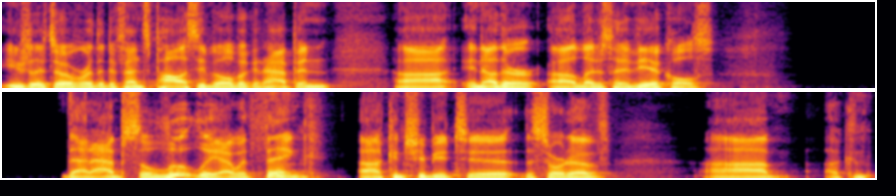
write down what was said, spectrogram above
Usually, it's over the defense policy bill, but it could happen uh, in other uh, legislative vehicles. That absolutely, I would think, uh, contribute to the sort of uh, con-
